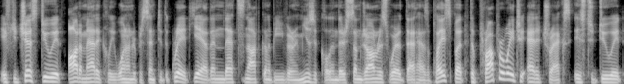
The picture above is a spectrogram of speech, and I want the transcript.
if you just do it automatically 100% to the grid yeah then that's not going to be very musical and there's some genres where that has a place but the proper way to edit tracks is to do it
